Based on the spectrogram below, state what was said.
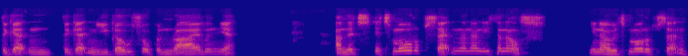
they're getting they're getting your goat up and riling you. And it's it's more upsetting than anything else. You know, it's more upsetting.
